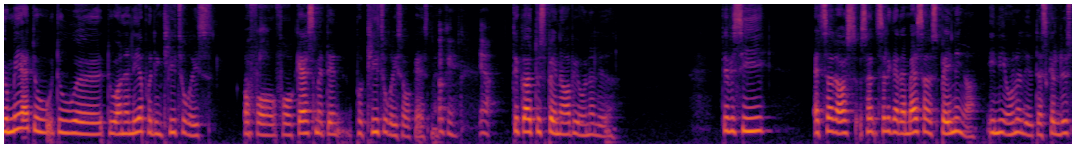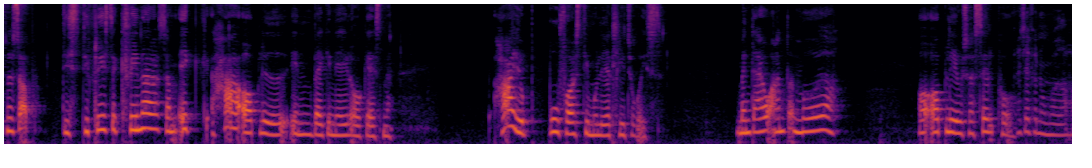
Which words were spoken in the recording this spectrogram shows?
jo mere du, du, øh, du onanerer på din klitoris, og får, får orgasme den, på klitorisorgasme, okay, ja. det gør, at du spænder op i underlivet. Det vil sige, at så, er der også, så, så ligger der masser af spændinger inde i underlivet, der skal løsnes op. De, de fleste kvinder, som ikke har oplevet en vaginal orgasme, har jo brug for at stimulere klitoris. Men der er jo andre måder at opleve sig selv på. Hvad er det for nogle måder?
